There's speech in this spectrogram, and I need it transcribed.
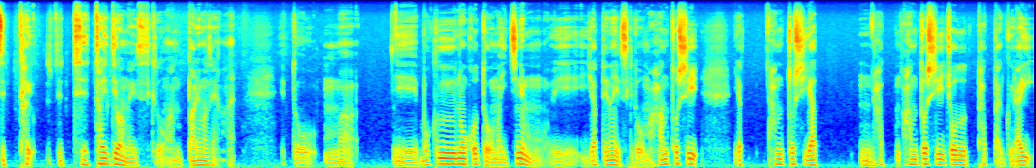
絶対絶対ではないですけどあのバレません。はい。えっとまあえー、僕のことを、まあ、1年も、えー、やってないですけど、まあ、半年や半年や、うん、半年ちょうど経ったぐらい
